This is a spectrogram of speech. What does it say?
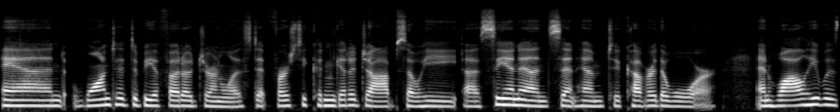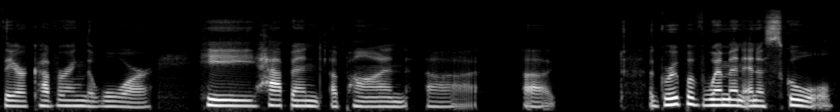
and wanted to be a photojournalist. At first, he couldn't get a job, so he uh, CNN sent him to cover the war. And while he was there covering the war, he happened upon uh, a, a, group of women in a school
